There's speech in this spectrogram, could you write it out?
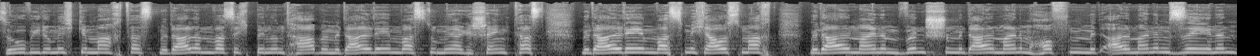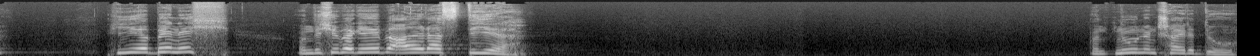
So wie du mich gemacht hast, mit allem, was ich bin und habe, mit all dem, was du mir geschenkt hast, mit all dem, was mich ausmacht, mit all meinem Wünschen, mit all meinem Hoffen, mit all meinem Sehnen. Hier bin ich und ich übergebe all das dir. Und nun entscheide du.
